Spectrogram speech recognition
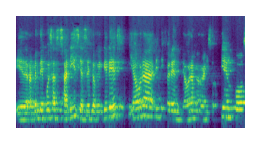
de repente después salís y haces lo que querés, y ahora es diferente, ahora me organizo los tiempos,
